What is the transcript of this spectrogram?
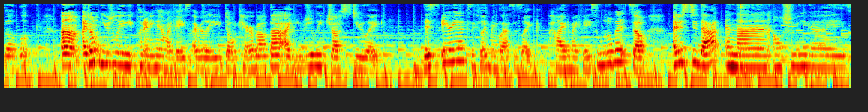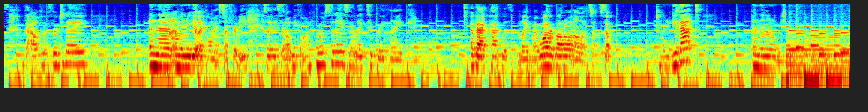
the look. Um, I don't usually put anything on my face. I really don't care about that. I usually just do like this area because I feel like my glasses like hide my face a little bit. So I just do that and then I'll show you guys the outfit for today. And then I'm gonna get like all my stuff ready. Cause like I said, I'll be gone for most of the day. So I like to bring like a backpack with like my water bottle and all that stuff. So I'm gonna do that. And then I'll be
